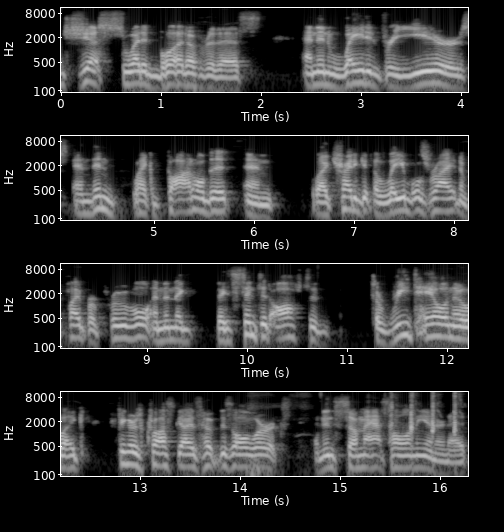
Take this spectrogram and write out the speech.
just sweated blood over this and then waited for years and then like bottled it and like tried to get the labels right and applied for approval. And then they they sent it off to to retail and they're like fingers crossed guys. Hope this all works and then some asshole on the internet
